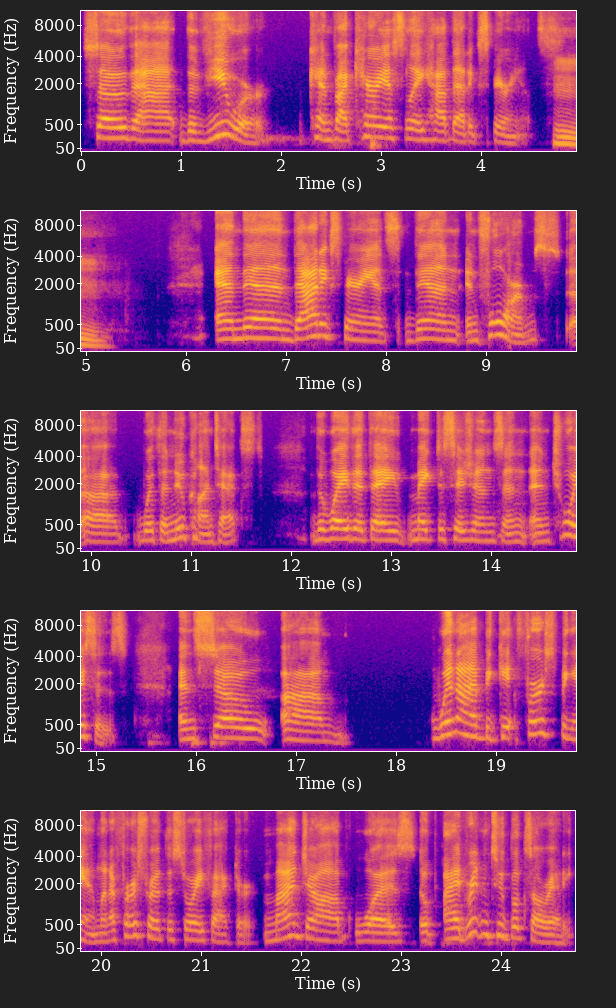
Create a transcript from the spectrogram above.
so that the viewer can vicariously have that experience. Mm and then that experience then informs uh, with a new context the way that they make decisions and, and choices and so um, when i began first began when i first wrote the story factor my job was i had written two books already.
